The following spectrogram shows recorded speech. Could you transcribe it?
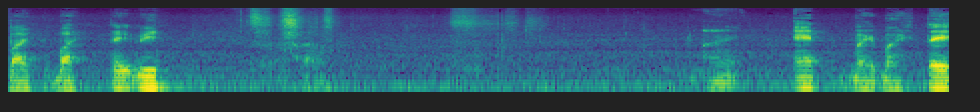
77 T Win S77T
